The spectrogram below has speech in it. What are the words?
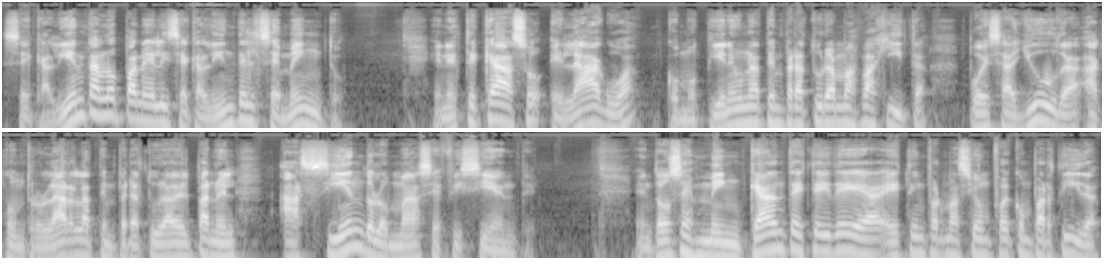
se calientan los paneles y se calienta el cemento. En este caso, el agua, como tiene una temperatura más bajita, pues ayuda a controlar la temperatura del panel, haciéndolo más eficiente. Entonces, me encanta esta idea, esta información fue compartida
